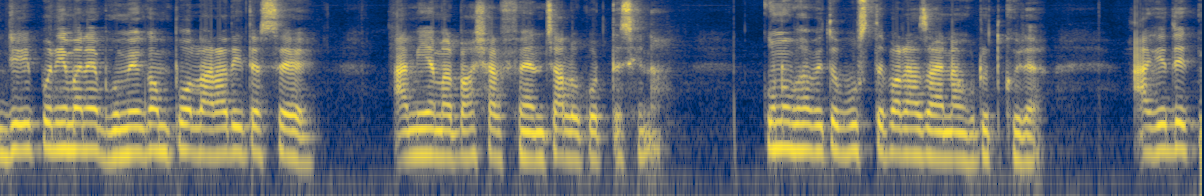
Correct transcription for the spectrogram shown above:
যে পরিমাণে ভূমিকম্প লাড়া দিতেছে, আমি আমার বাসার ফ্যান চালু করতেছি না। কোনোভাবে তো বুঝতে পারা যায় না হুটুট করে আগে দেখব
